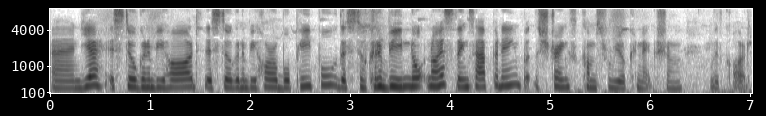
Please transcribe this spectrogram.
And yeah, it's still going to be hard. There's still going to be horrible people. There's still going to be not nice things happening, but the strength comes from your connection with God.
